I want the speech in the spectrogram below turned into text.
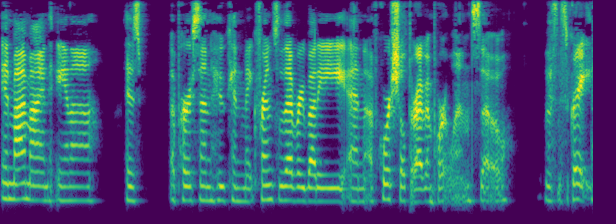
in my mind, Anna is a person who can make friends with everybody. And of course she'll thrive in Portland. So this is great.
